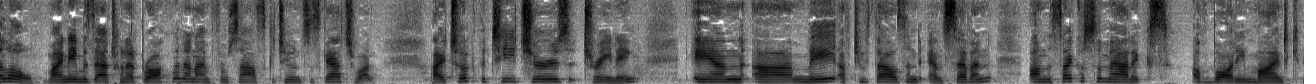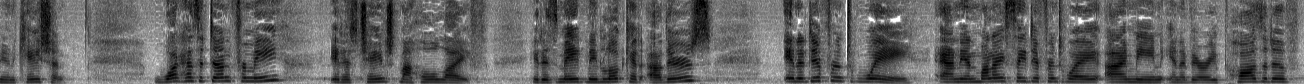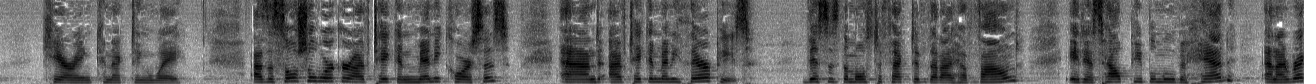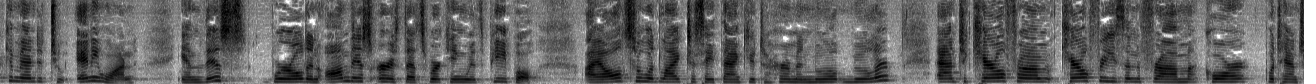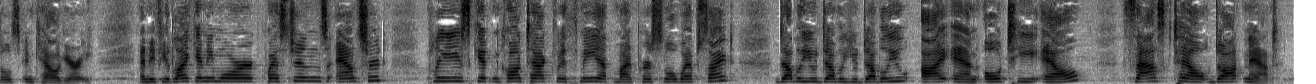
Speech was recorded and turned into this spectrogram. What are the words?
Hello, my name is Antoinette Brockman and I'm from Saskatoon, Saskatchewan. I took the teacher's training in uh, May of 2007 on the psychosomatics of body mind communication. What has it done for me? It has changed my whole life. It has made me look at others in a different way. And in when I say different way, I mean in a very positive, caring, connecting way. As a social worker, I've taken many courses and I've taken many therapies. This is the most effective that I have found. It has helped people move ahead, and I recommend it to anyone in this world and on this earth that's working with people. I also would like to say thank you to Hermann Muller and to Carol from Carol Friesen from Core Potentials in Calgary. And if you'd like any more questions answered, please get in contact with me at my personal website www.inotl sasktel.net.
